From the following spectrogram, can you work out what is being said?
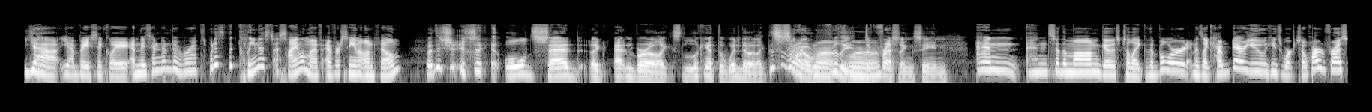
Yeah, yeah, basically. And they send him to perhaps what is the cleanest asylum I've ever seen on film? But this, it's like an old, sad, like Attenborough, like looking out the window, and like this is like a really depressing scene. And and so the mom goes to like the board and is like, "How dare you? He's worked so hard for us,"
